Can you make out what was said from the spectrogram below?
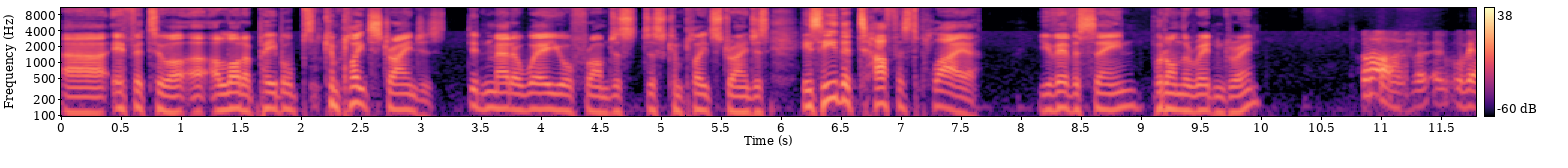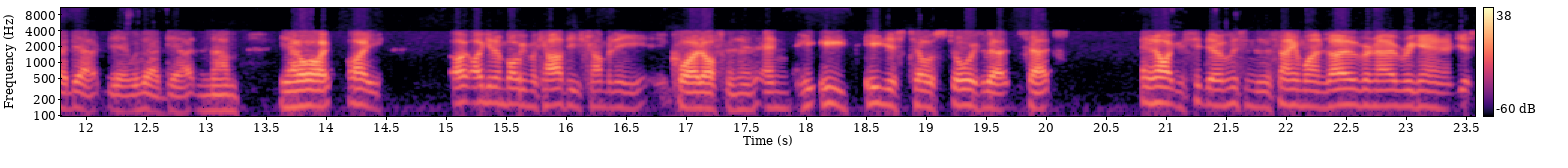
uh, effort to a, a lot of people, complete strangers. Didn't matter where you're from, just, just complete strangers. Is he the toughest player you've ever seen put on the red and green? Oh, without doubt, yeah, without doubt. And um, you know, I, I, I get in Bobby McCarthy's company quite often, and, and he, he he just tells stories about Sats, and I can sit there and listen to the same ones over and over again, and just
